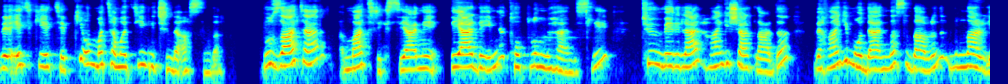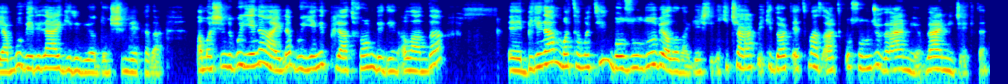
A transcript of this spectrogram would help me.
ve etkiye tepki o matematiğin içinde aslında. Bu zaten matrix yani diğer deyimle toplum mühendisliği. Tüm veriler hangi şartlarda ve hangi model nasıl davranır bunlar yani bu veriler giriliyordu şimdiye kadar. Ama şimdi bu yeni aile, bu yeni platform dediğin alanda e, bilinen matematiğin bozulduğu bir alana geçtik. 2 çarpı 2 4 etmez artık o sonucu vermiyor, vermeyecekti.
